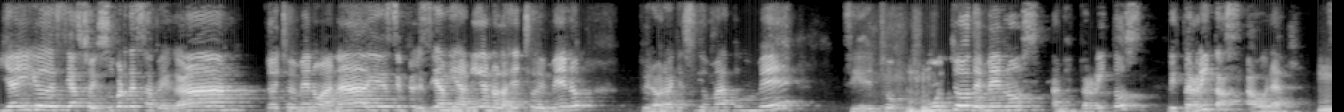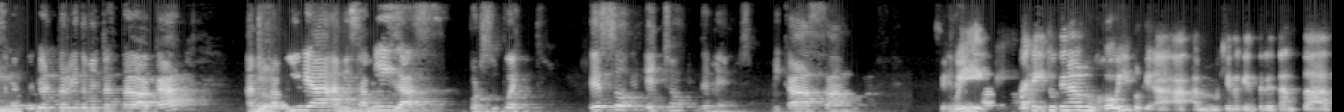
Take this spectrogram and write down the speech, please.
y ahí yo decía, soy súper desapegada, no he hecho de menos a nadie. Siempre le decía a mis amigas, no las he hecho de menos. Pero ahora que ha sido más de un mes Sí, he hecho mucho de menos a mis perritos, mis perritas ahora. Se me mm. murió el perrito mientras estaba acá. A mi familia, a mis amigas, por supuesto. Eso hecho de menos. Mi casa. ¿Y tú tienes algún hobby? Porque me imagino que entre tanta,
